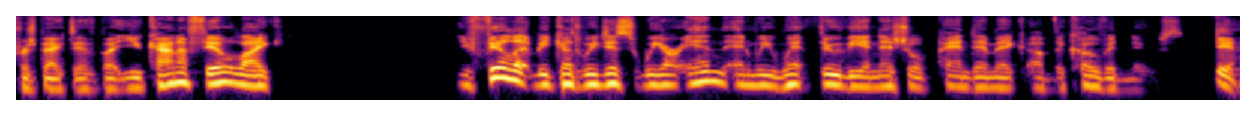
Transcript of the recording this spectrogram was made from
perspective, but you kind of feel like you feel it because we just we are in and we went through the initial pandemic of the COVID news. Yeah.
